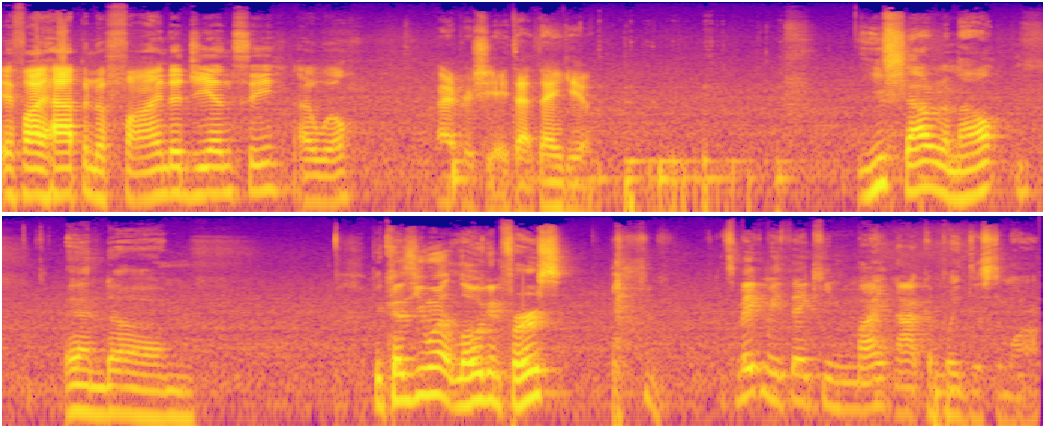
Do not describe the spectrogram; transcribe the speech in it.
If I happen to find a GNC, I will. I appreciate that. Thank you. You shouted him out, and um, because you went Logan first, it's making me think he might not complete this tomorrow.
